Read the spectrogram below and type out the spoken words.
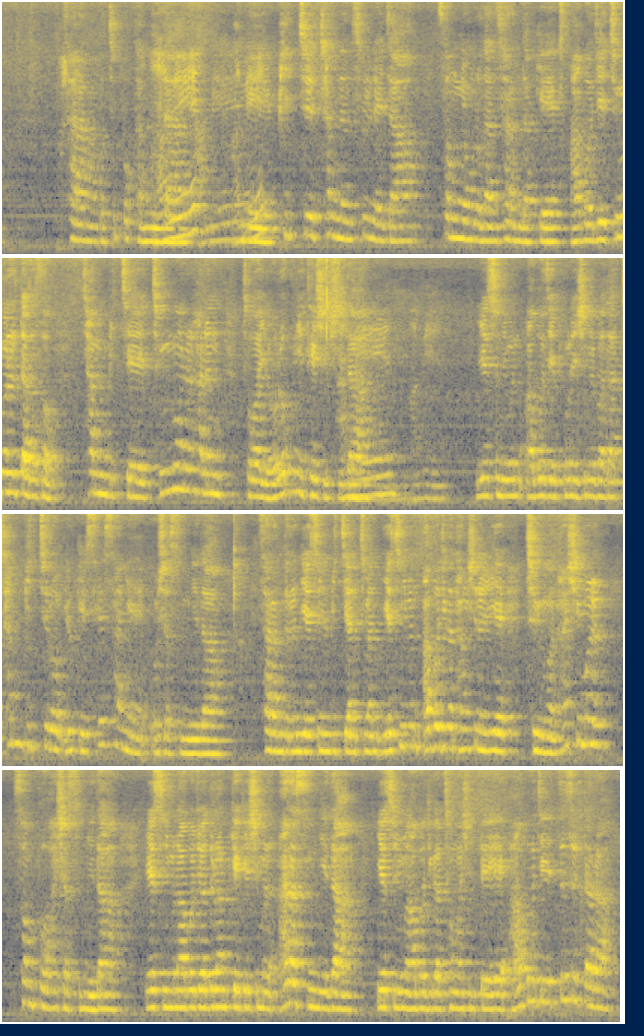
사랑하고 축복합니다. 아멘. 아멘. 네, 빛을 찾는 순례자 성령으로 난 사람답게 아버지의 증언을 따라서 참 빛의 증언을 하는 저와 여러분이 되십시다. 아멘. 아멘. 예수님은 아버지의 보내심을 받아 참 빛으로 이렇게 세상에 오셨습니다. 사람들은 예수님을 믿지 않지만 예수님은 아버지가 당신을 위해 증언하심을 선포하셨습니다. 예수님은 아버지와 늘 함께 계심을 알았습니다. 예수님은 아버지가 정하신 때에 아버지의 뜻을 따라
